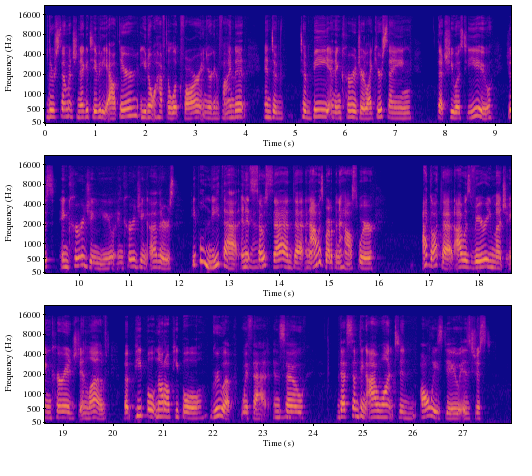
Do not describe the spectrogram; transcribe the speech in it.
there's so much negativity out there. You don't have to look far and you're going to find mm-hmm. it. And to to be an encourager, like you're saying that she was to you, just encouraging you, encouraging others. People need that, and it's so sad that. And I was brought up in a house where I got that. I was very much encouraged and loved, but people, not all people, grew up with that, and mm-hmm. so that's something I want to always do is just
